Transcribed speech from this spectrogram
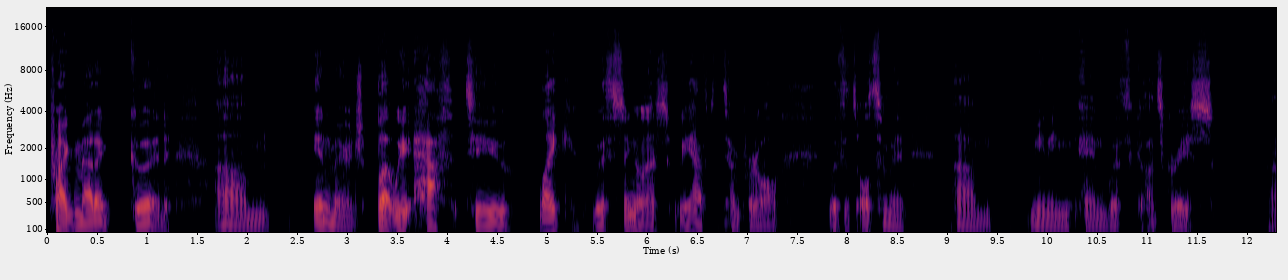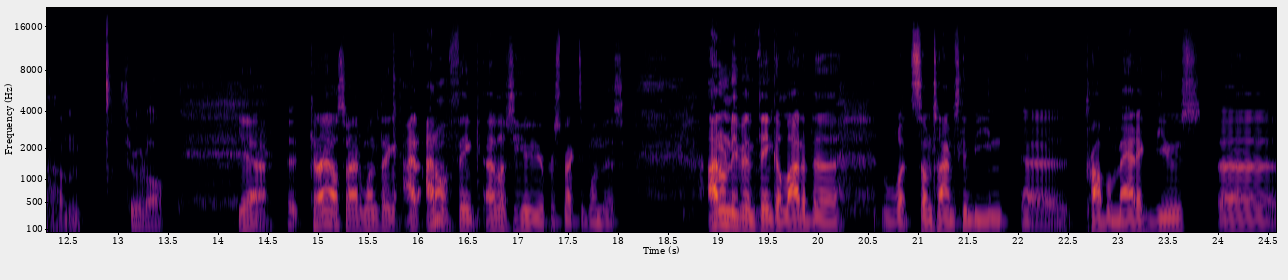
pragmatic good um in marriage but we have to like with singleness we have to temper it all with its ultimate um meaning and with god's grace um through it all Yeah. Uh, Can I also add one thing? I, I don't think I'd love to hear your perspective on this. I don't even think a lot of the what sometimes can be uh, problematic views uh,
